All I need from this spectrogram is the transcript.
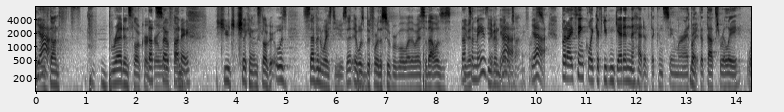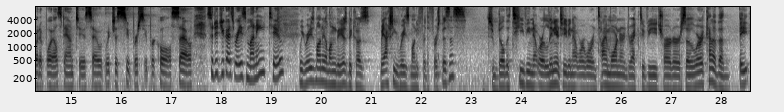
Yeah. We've done f- bread in slow cooker. That's so We've done funny. Huge chicken in slow cooker. It was seven ways to use it. It was before the Super Bowl, by the way. So that was That's even, amazing. Even yeah. better timing for yeah. us. But I think like if you can get in the head of the consumer, I think Right. that that's really what it boils down to. So, which is super super cool. So, so did you guys raise money too? We raised money along the years because we actually raised money for the first business to build a TV network, a linear TV network. We're in Time Warner, DirecTV, Charter. So we're kind of the bait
